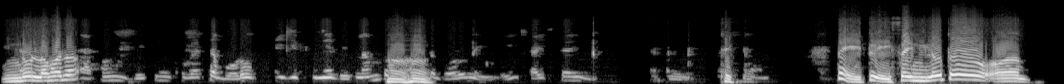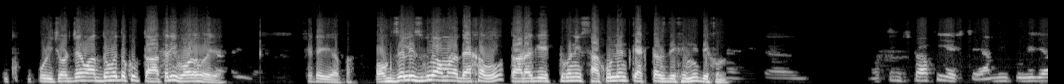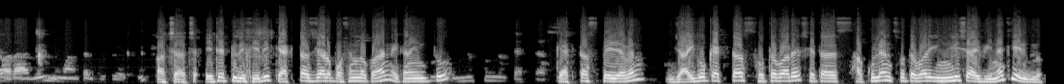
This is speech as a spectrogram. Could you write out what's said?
ইনডোর লাভাররা এখন ব্রেকিং খুব একটা বড় এই যে কিনে দেখলাম তো একটা বড় নেই। এই সাইজটাই এখন ঠিক। না এই তো এই সাই নিলেও তো পরিচর্যার মাধ্যমে তো খুব তাড়াতাড়ি বড় হয়ে যায়। সেটাই ব্যাপার। অক্সালিসগুলো আমরা দেখাবো। তার আগে একটুখানি সাকুলেন্ট ক্যাকটাস দেখে নিই দেখুন। হ্যাঁ, নতুন স্টকই এসছে। আমি কিনে যাওয়ার আগেই মালটা ঢুকেছি। আচ্ছা আচ্ছা এটা একটু দেখিয়ে দিই। ক্যাকটাস যারা পছন্দ করেন এখানে কিন্তু ক্যাকটাস পেয়ে যাবেন। জাইগো ক্যাকটাস হতে পারে সেটা সাকুলেন্টস হতে পারে ইংলিশ আইভি নাকি এগুলো?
